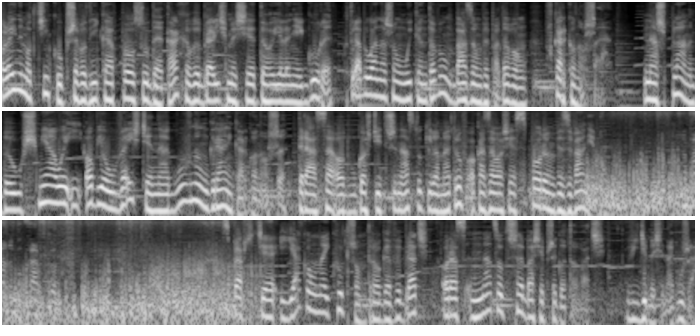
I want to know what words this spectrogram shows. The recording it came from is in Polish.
kolejnym odcinku przewodnika po Sudetach wybraliśmy się do Jeleniej Góry, która była naszą weekendową bazą wypadową w Karkonosze. Nasz plan był śmiały i objął wejście na główną grań Karkonoszy. Trasa o długości 13 km okazała się sporym wyzwaniem. Naprawdę był hardcore. Sprawdźcie, jaką najkrótszą drogę wybrać oraz na co trzeba się przygotować. Widzimy się na górze.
